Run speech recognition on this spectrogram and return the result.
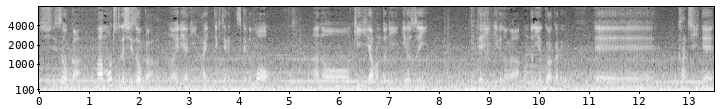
う静岡、まあ、もうちょっとで静岡のエリアに入ってきてるんですけども、あの、木々が本当に色づいてているのが本当によくわかる、えー、感じで、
